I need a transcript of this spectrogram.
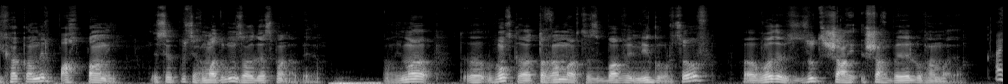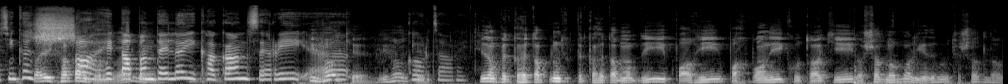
իգականն էլ պահպանի: Այս երկուսը համադրումը զարգացման է բերում: Հիմա ոնց է տղամարդը զբաղվի մի գործով, որը զուտ շահ բերելու համար է: Այսինքն հետապնդելը իքական սերի Իհարկե, իհարկե։ գործառույթ։ Իրան պետք է հետապին, պետք է հետապնդի, պահի, պահպանի, կուտակի, դա շատ նորմալ երևույթ է, շատ լավ։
